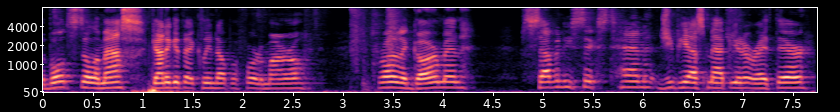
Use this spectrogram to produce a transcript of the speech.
The boat's still a mess. Got to get that cleaned up before tomorrow. Running a Garmin 7610 GPS map unit right there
